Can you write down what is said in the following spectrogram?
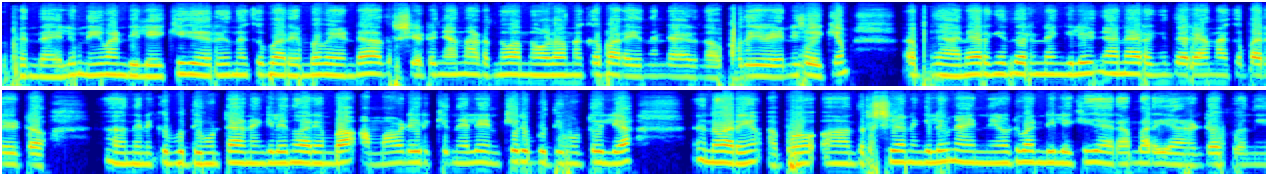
അപ്പോൾ എന്തായാലും നീ വണ്ടിയിലേക്ക് കയറി എന്നൊക്കെ പറയുമ്പോൾ വേണ്ട ആദർശമായിട്ട് ഞാൻ നടന്നു വന്നോളൂ എന്നൊക്കെ പറയുന്നുണ്ടായിരുന്നു. അപ്പോൾ ദേവ്യാനി ചോദിക്കും അപ്പോൾ ഞാൻ ഇറങ്ങി തരണമെങ്കിൽ ഞാൻ ഇറങ്ങി തരാം എന്നൊക്കെ പറയും കേട്ടോ നിനക്ക് ബുദ്ധിമുട്ടാണെങ്കിൽ എന്ന് പറയുമ്പോൾ അമ്മ അവിടെ ഇരിക്കുന്നതിൽ എനിക്കൊരു ബുദ്ധിമുട്ടില്ല എന്ന് പറയും. അപ്പോൾ ആദർശമാണെങ്കിലും നൈനയോട് വണ്ടിയിലേക്ക് കയറാൻ പറയുകയാണ് കേട്ടോ അപ്പോൾ നീ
